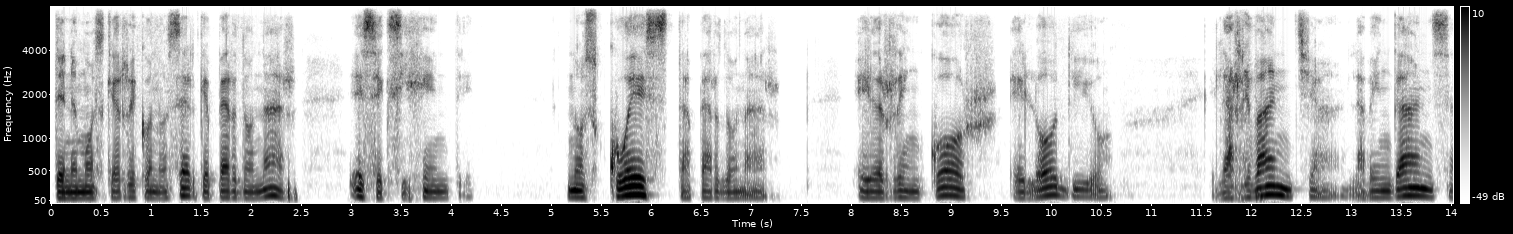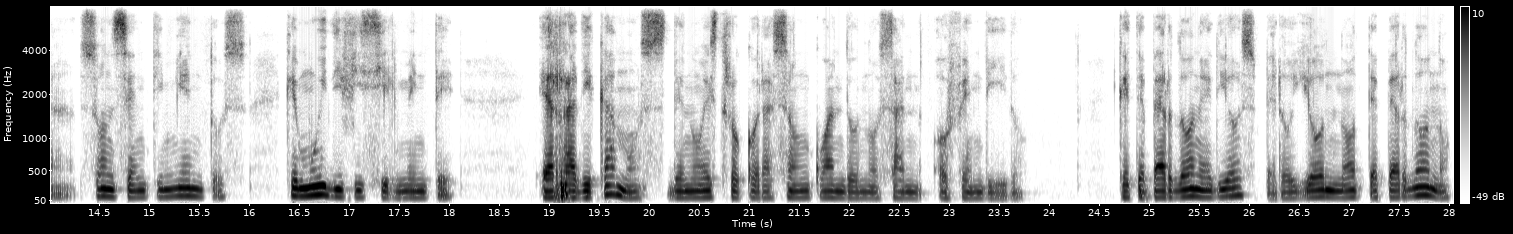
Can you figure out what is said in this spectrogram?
Tenemos que reconocer que perdonar es exigente, nos cuesta perdonar. El rencor, el odio, la revancha, la venganza son sentimientos que muy difícilmente erradicamos de nuestro corazón cuando nos han ofendido. Que te perdone Dios, pero yo no te perdono,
